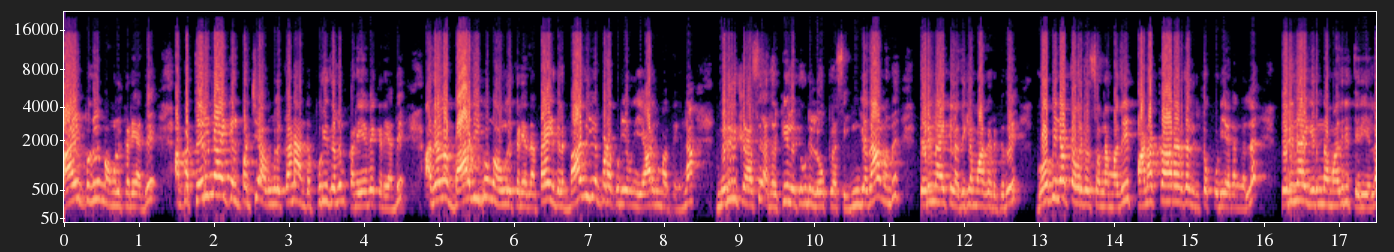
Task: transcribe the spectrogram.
வாய்ப்புகளும் அவங்களுக்கு கிடையாது. அப்ப தெருநாய்கள் பற்றி அவங்களுக்கான அந்த புரிதலும் கிடையவே கிடையாது. அதனால பாதிப்பும் அவங்களுக்கு கிடையாது. அப்ப இதுல பாதிக்கப்படக்கூடியவங்க யாருன்னு பாத்தீங்கன்னா மிடில் கிளாஸ் அதற்கு கீழே இருக்கக்கூடிய லோ கிளாஸ் இங்கதான் வந்து தெருநாய்கள் அதிகமாக இருக்குது. கோபிநாத் அவர்கள் சொன்ன மாதிரி பணக்காரர்கள் இருக்கக்கூடிய இடங்கள்ல தெருநாய் இருந்த மாதிரி தெரியல.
